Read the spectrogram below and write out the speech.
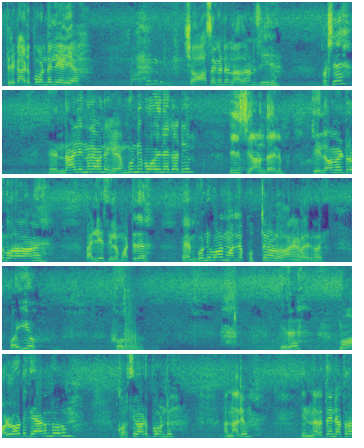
ഇത്തിരി കടുപ്പമുണ്ടല്ലേ എളിയാ? ശ്വാസം കിട്ടണില്ല അതാണ് സീന് പക്ഷേ എന്തായാലും ഇന്നലെ അവന്റെ ഹേംകുണ്ടി പോയതിനെക്കാട്ടിയും ഈസിയാണ് എന്തായാലും. കിലോമീറ്ററും കുറവാണ്. വലിയ സീനില്ല മറ്റേത് ഹേംകുണ്ടി പോകാൻ നല്ല കുത്തനുള്ള സാധനങ്ങളായിരുന്നു അതെ അയ്യോ. ഹൂ. ഇത് മുകളിലോട്ട് കയറും തോറും കുറച്ച് കടുപ്പമുണ്ട്. എന്നാലും ഇന്നലത്തെ അത്ര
